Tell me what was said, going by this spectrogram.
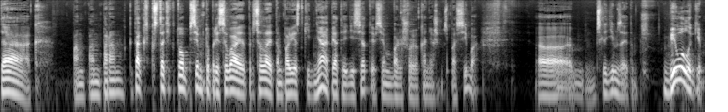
Так, пам-пам-парам. Так, кстати, кто, всем, кто присылает, присылает там повестки дня, 5 и 10, всем большое, конечно, спасибо. Э, следим за этим. Биологи.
